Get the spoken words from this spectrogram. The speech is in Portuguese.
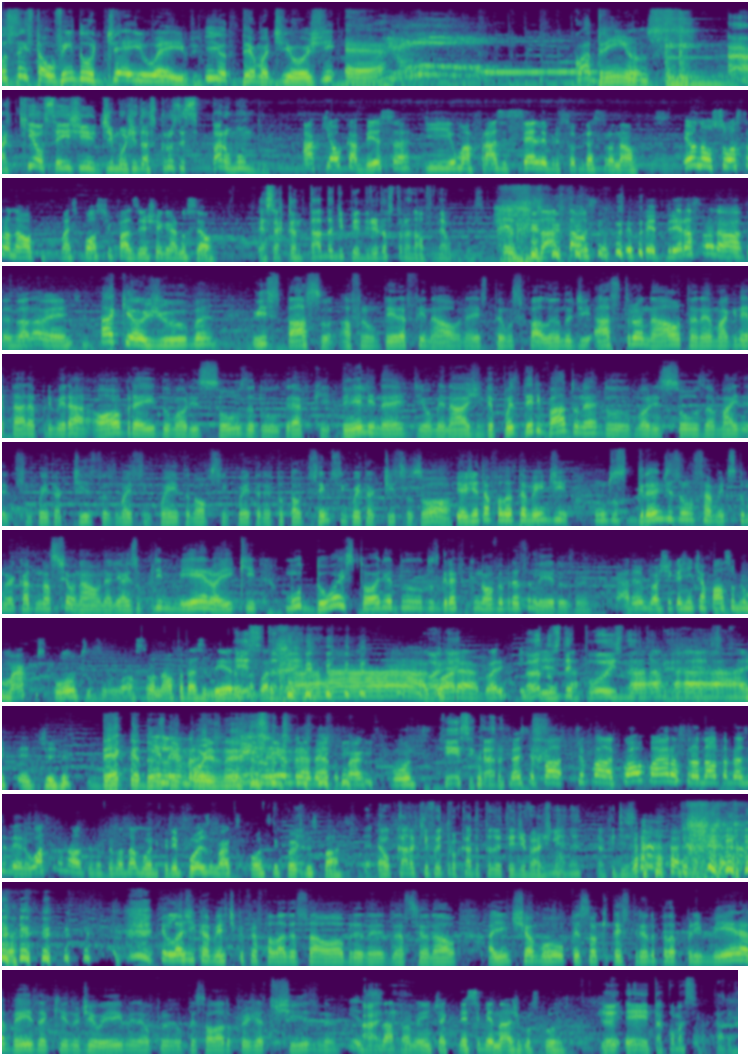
Você está ouvindo o J-Wave e o tema de hoje é. Quadrinhos. Ah, aqui é o Seiji de Mogi das Cruzes para o mundo. Aqui é o Cabeça e uma frase célebre sobre astronautas. Eu não sou astronauta, mas posso te fazer chegar no céu. Essa é a cantada de pedreiro astronauta, né, o Cabeça? Exatamente, pedreiro astronauta, exatamente. Aqui é o Juba o espaço, a fronteira final, né? Estamos falando de Astronauta, né? Magnetar, a primeira obra aí do Maurício Souza, do graphic dele, né? De homenagem, depois derivado, né? Do Maurício Souza, mais 50 artistas, mais 50, novos 50, né? Total de 150 artistas, ó. E a gente tá falando também de um dos grandes lançamentos do mercado nacional, né? Aliás, o primeiro aí que mudou a história do, dos graphic novel brasileiros, né? Caramba, eu achei que a gente ia falar sobre o Marcos Pontes, o astronauta brasileiro. Esse agora, ah, Olha agora, aí. agora entendi. Anos tá? depois, né? Ah, entendi. Décadas Quem lembra? depois, né? Quem lembra, né, do Marcos Pontes? Quem é esse cara? Né, você, fala, você fala, qual o maior astronauta brasileiro? O astronauta da turma da Mônica. Depois o Marcos Pontes que foi pro espaço. É- É o cara que foi trocado pelo ET de Varginha, né? É o que dizem. E logicamente que para falar dessa obra né, nacional, a gente chamou o pessoal que tá estreando pela primeira vez aqui no J-Wave, né? O, o pessoal lá do Projeto X, né? Exatamente, aqui nesse homenagem gostoso. Eita, como assim, cara?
